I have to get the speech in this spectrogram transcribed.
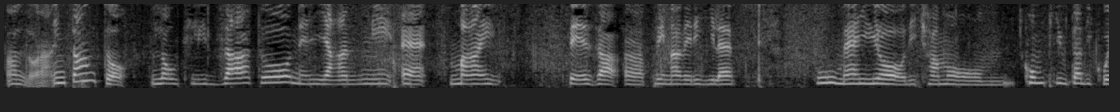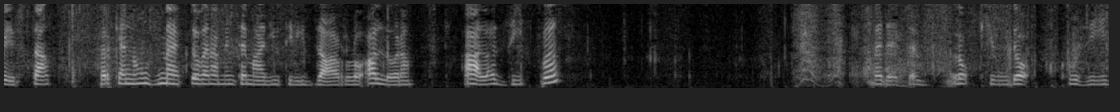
Allora intanto l'ho utilizzato negli anni e mai spesa uh, primaverile. Fu meglio diciamo compiuta di questa perché non smetto veramente mai di utilizzarlo. Allora ha la zip. Vedete lo chiudo così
